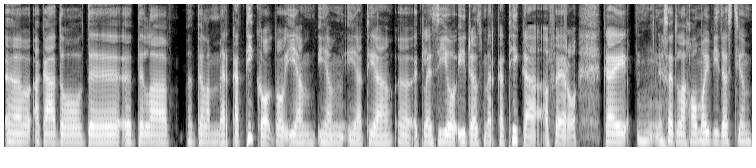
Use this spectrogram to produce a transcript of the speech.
uh, agado de de la de la mercatico do iam iam ia tia uh, ecclesio igas mercatica afero. Kai mm, sed la homo vidas tion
